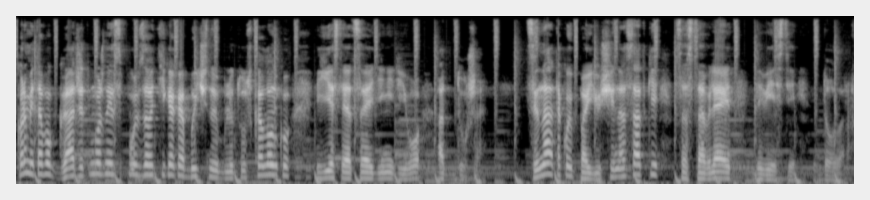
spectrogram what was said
Кроме того, гаджет можно использовать и как обычную Bluetooth-колонку, если отсоединить его от душа. Цена такой поющей насадки составляет 200 долларов.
